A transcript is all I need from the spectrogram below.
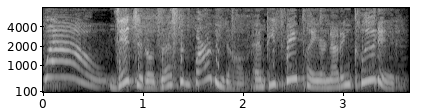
Wow! Digital dress with Barbie doll. MP3 player not included.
